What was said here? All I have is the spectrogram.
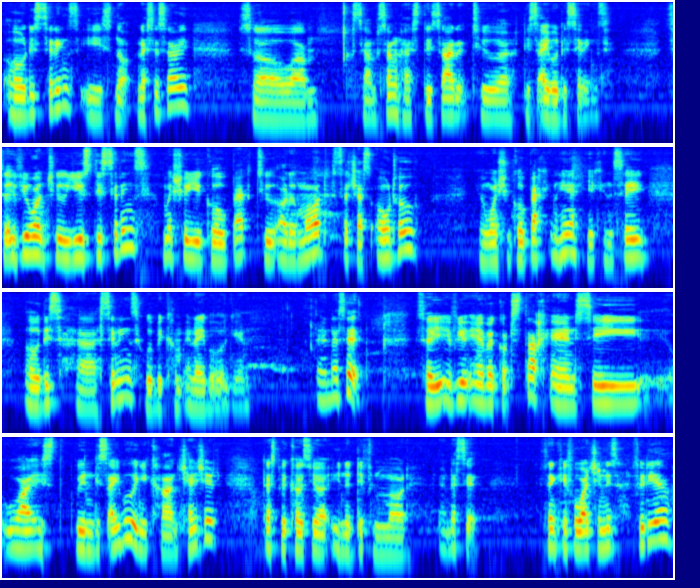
all these settings is not necessary so um, Samsung has decided to uh, disable the settings. So if you want to use these settings, make sure you go back to other mode such as auto. And once you go back in here, you can see oh these uh, settings will become enabled again. And that's it. So if you ever got stuck and see why it's been disabled and you can't change it, that's because you're in a different mode. And that's it. Thank you for watching this video.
